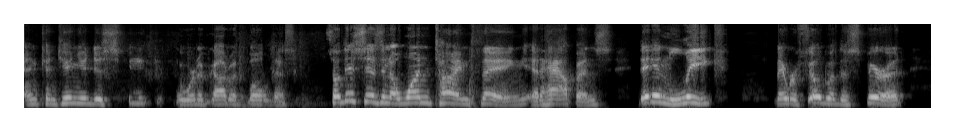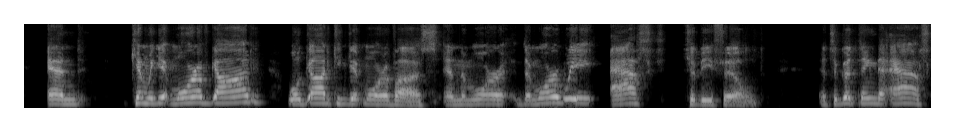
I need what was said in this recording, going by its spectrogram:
and continued to speak the word of God with boldness. So this isn't a one-time thing; it happens. They didn't leak; they were filled with the Spirit. And can we get more of God? Well, God can get more of us, and the more the more we ask to be filled, it's a good thing to ask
